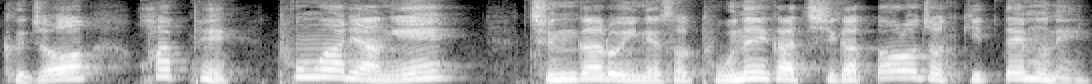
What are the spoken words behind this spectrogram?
그저 화폐 통화량의 증가로 인해서 돈의 가치가 떨어졌기 때문에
